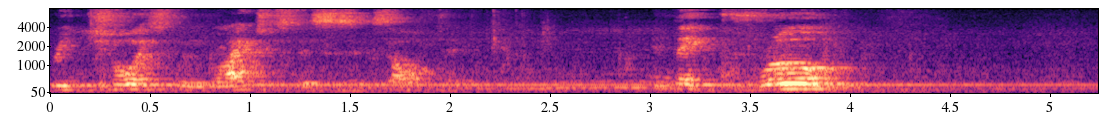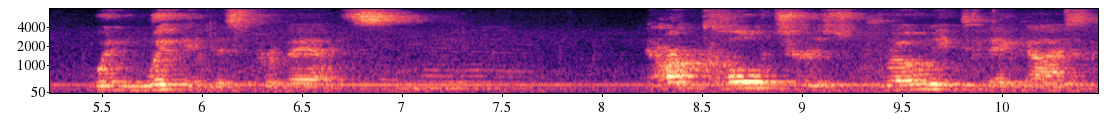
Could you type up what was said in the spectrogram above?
rejoice when righteousness is exalted, and they groan when wickedness prevails. And our culture is groaning today, guys.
